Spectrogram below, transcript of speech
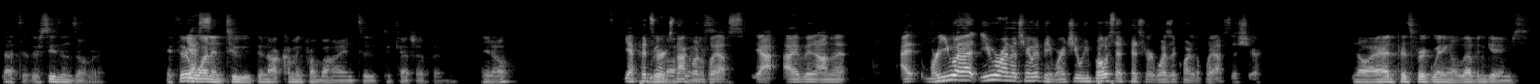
That's it. Their season's over. If they're yes. one and two, they're not coming from behind to, to catch up and you know. Yeah, Pittsburgh's not going to playoffs. Yeah, I've been on that. I were you on that? You were on the train with me, weren't you? We both said Pittsburgh wasn't going to the playoffs this year. No, I had Pittsburgh winning eleven games.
